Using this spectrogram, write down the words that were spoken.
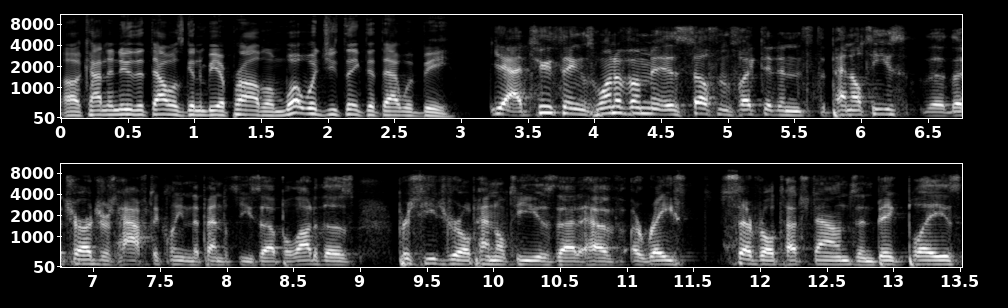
Uh, kind of knew that that was going to be a problem. What would you think that that would be? Yeah, two things. One of them is self-inflicted, and it's the penalties. The the Chargers have to clean the penalties up. A lot of those procedural penalties that have erased several touchdowns and big plays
